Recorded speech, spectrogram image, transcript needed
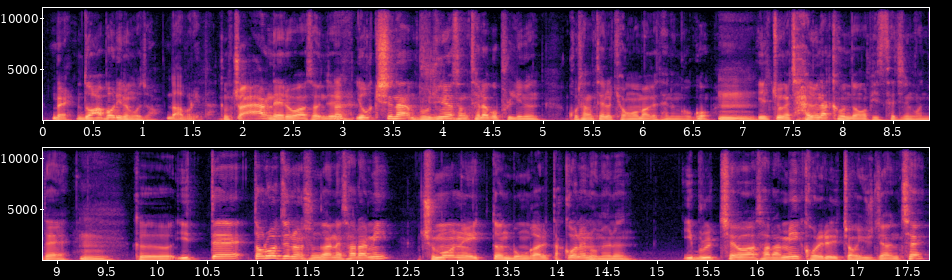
네. 놔버리는 거죠. 놔버린다. 그럼 쫙 내려와서 이제 네. 역시나 무중력 상태라고 불리는 그 상태를 경험하게 되는 거고 음. 일종의 자유낙하 운동과 비슷해지는 건데 그 이때 떨어지는 순간에 사람이 주머니에 있던 뭔가를 딱 꺼내 놓으면은 이 물체와 사람이 거리를 일정히 유지한 채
